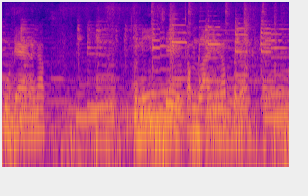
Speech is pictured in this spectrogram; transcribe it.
ปูแดงนะครับ ตัวนี้ชื่อกำไรนะครับตัวนี้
